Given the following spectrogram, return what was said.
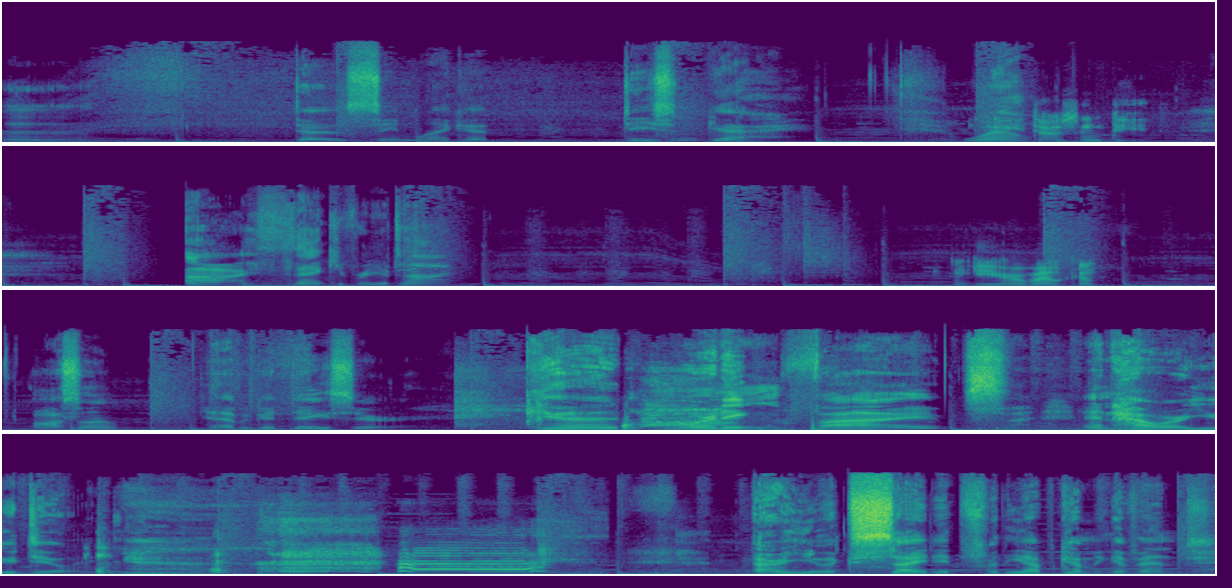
Hmm. Does seem like a decent guy. Well, he does indeed. I thank you for your time. You're welcome. Awesome. Have a good day, sir. Good morning, vibes. And how are you doing? Ah, Are you excited for the upcoming event?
